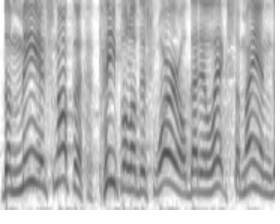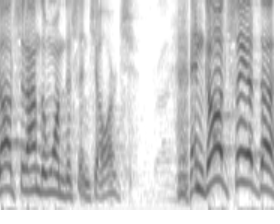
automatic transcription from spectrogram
the me, it's not the people of this world that elects a man. God said, I'm the one that's in charge. And God said, uh,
